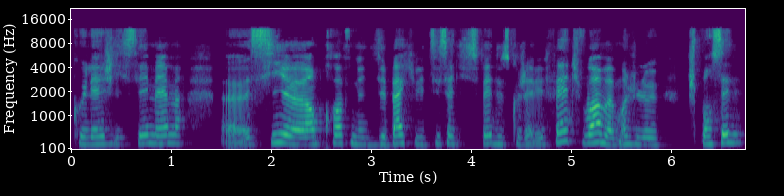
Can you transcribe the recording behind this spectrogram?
collège, lycée même, euh, si un prof ne disait pas qu'il était satisfait de ce que j'avais fait, tu vois, bah moi je le, je pensais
